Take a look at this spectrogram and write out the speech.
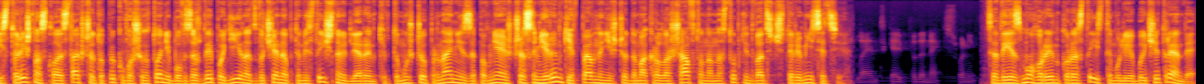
Історично склалось так, що топик у Вашингтоні був завжди подією надзвичайно оптимістичною для ринків, тому що принаймні запевняє, що самі ринки впевнені щодо макроландшафту на наступні 24 місяці. Це дає змогу ринку рости і стимулює бичі тренди.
